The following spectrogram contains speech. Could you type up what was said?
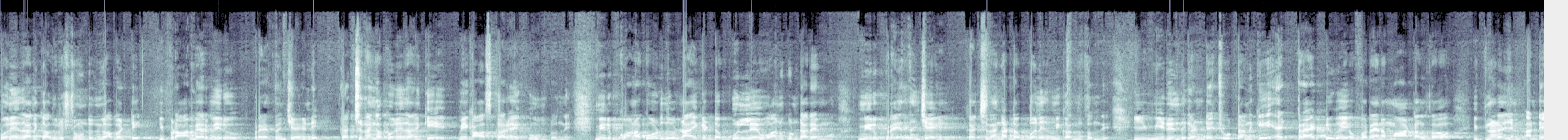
కొనేదానికి అదృష్టం ఉంటుంది కాబట్టి ఇప్పుడు ఆ మేర మీరు ప్రయత్నం చేయండి. ఖచ్చితంగా కొనేదానికి మీకు ఆస్కారం ఎక్కువ ఉంటుంది. మీరు కొనకూడదు నా దగ్గర డబ్బులు లేవు అనుకుంటారేమో మీరు ప్రయత్నం చేయండి. ఖచ్చితంగా డబ్బు అనేది మీకు అందుతుంది. ఈ మీరు ఎందుకంటే చూడటానికి అట్రాక్టివ్గా ఎవరైనా మాటలతో హిప్నటైజం అంటే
